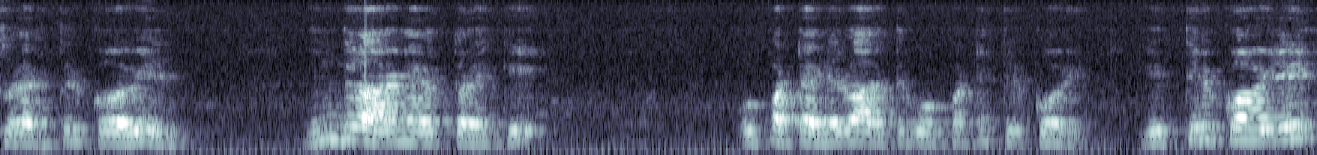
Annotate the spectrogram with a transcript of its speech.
ஈஸ்வரர் திருக்கோவில் இந்து அறநிலைத்துறைக்கு உட்பட்ட நிர்வாகத்துக்கு உட்பட்ட திருக்கோவில். இத்திருக்கோவிலில்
